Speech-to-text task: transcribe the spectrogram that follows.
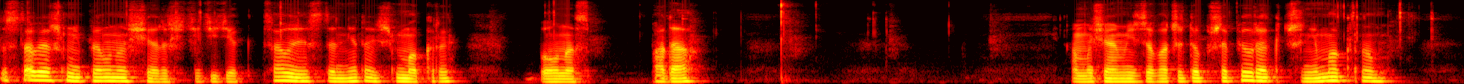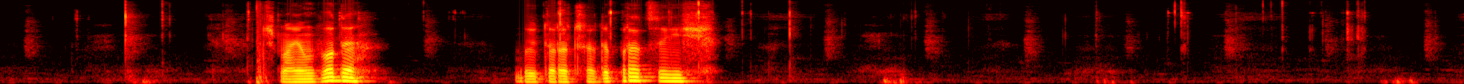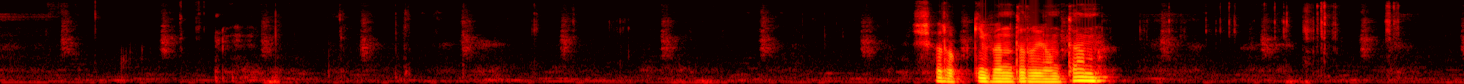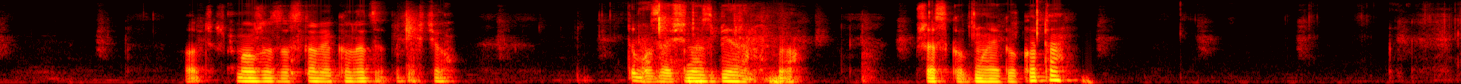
Zostawiasz mi pełno sierści, dzidziek. Cały jestem nie dość mokry, bo u nas pada. A musiałem iść zobaczyć do przepiórek, czy nie mokną. Czy mają wodę. Bo jutro trzeba do pracy iść. Śrubki wędrują tam. Może zostawię koledze, będzie chciał. To może się nazbieram. No. Przeskok mojego kota.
